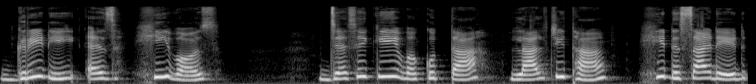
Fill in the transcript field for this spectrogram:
ग्रीडी एज ही वॉज़ जैसे कि वह कुत्ता लालची था he decided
